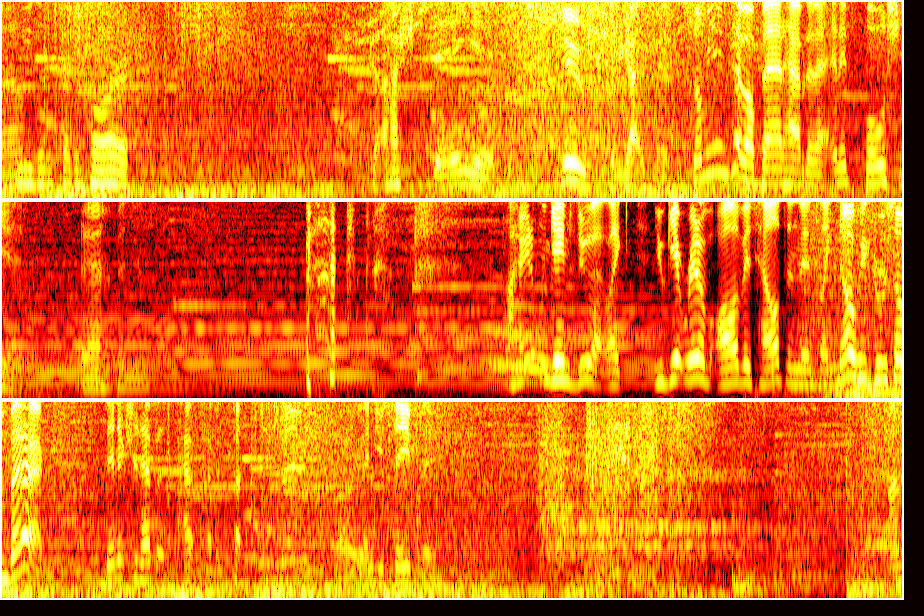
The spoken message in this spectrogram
Um, Please on the second part. gosh dang it. Dude, So we got this, man. some games have a bad habit of that, and it's bullshit. in my Yeah. opinion. I hate it when games do that. Like, you get rid of all of his health, and then it's like, no, he grew some back. Then it should have a have, have a cutscene there, Oh, yeah. and you save there. I'm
